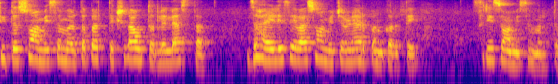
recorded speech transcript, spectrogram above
तिथं स्वामी समर्थ प्रत्यक्षात अवतरलेले असतात. झालेली सेवा स्वामीचरणी अर्पण करते. श्री स्वामी समर्थ.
